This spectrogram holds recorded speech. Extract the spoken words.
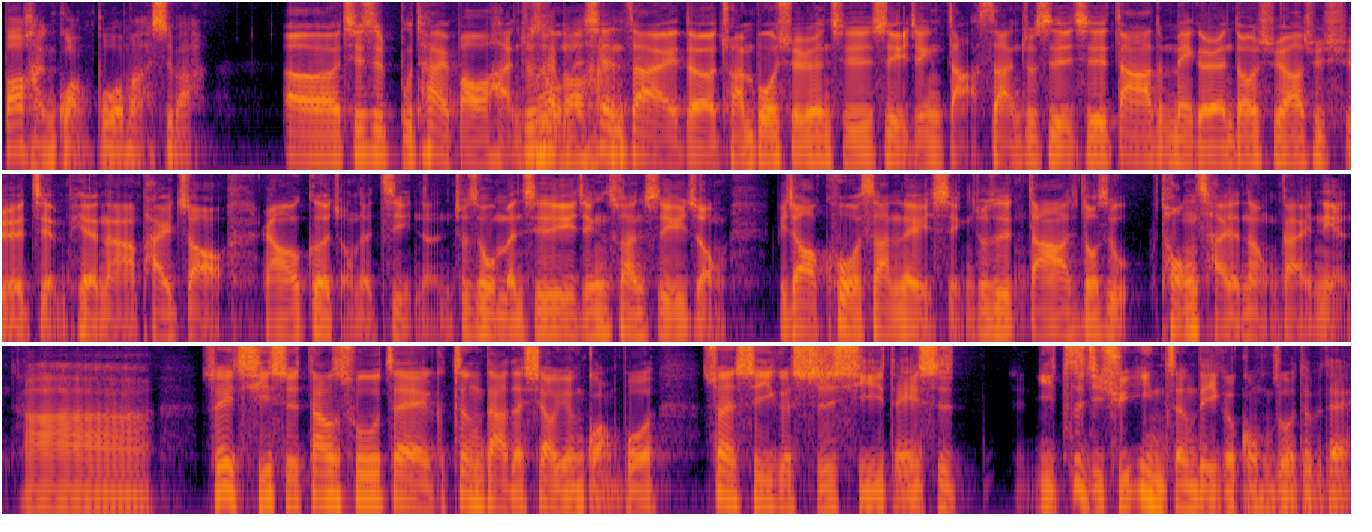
包含广播嘛，是吧？呃，其实不太包含，就是我们现在的传播学院其实是已经打散，就是其实大家每个人都需要去学剪片啊、拍照，然后各种的技能，就是我们其实已经算是一种比较扩散类型，就是大家都是通才的那种概念啊。所以其实当初在正大的校园广播算是一个实习，等于是你自己去应征的一个工作，对不对？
